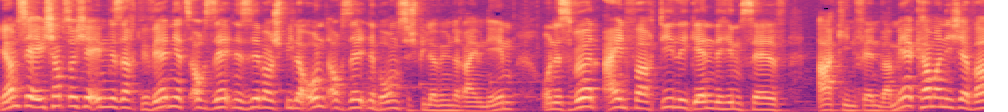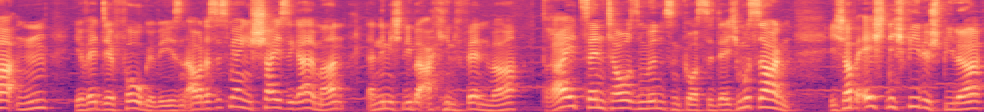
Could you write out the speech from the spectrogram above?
Wir haben es ja, ich habe es euch ja eben gesagt, wir werden jetzt auch seltene Silberspieler und auch seltene Bronzespieler mit reinnehmen. Und es wird einfach die Legende himself, Akin Fenwa. Mehr kann man nicht erwarten. Hier wäre Defoe gewesen, aber das ist mir eigentlich scheißegal, Mann. Dann nehme ich lieber Akin Fenwa. 13.000 Münzen kostet der. Ich muss sagen, ich habe echt nicht viele Spieler,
